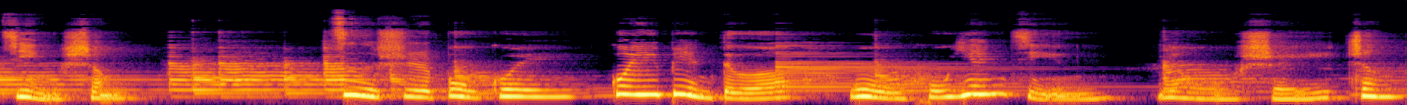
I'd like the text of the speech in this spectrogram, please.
径生，自是不归，归便得。五湖烟景有谁争？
